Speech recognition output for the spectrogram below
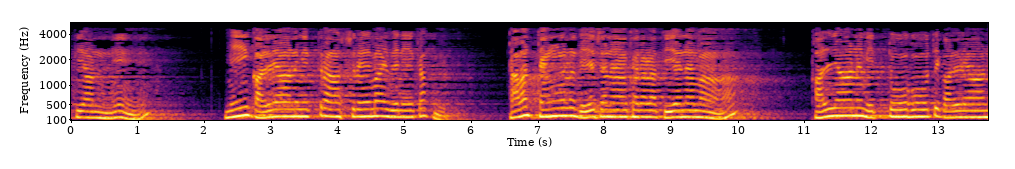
කියන්නේ මේ කල්යාණ මිත්‍ර ආශ්‍රයමයි වෙන එකක් නෙවෙයි. තවත් තැන්වල දේශනා කරලා තියෙනවා කල්යාණ මිත්තෝ හෝති කල්යාණ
